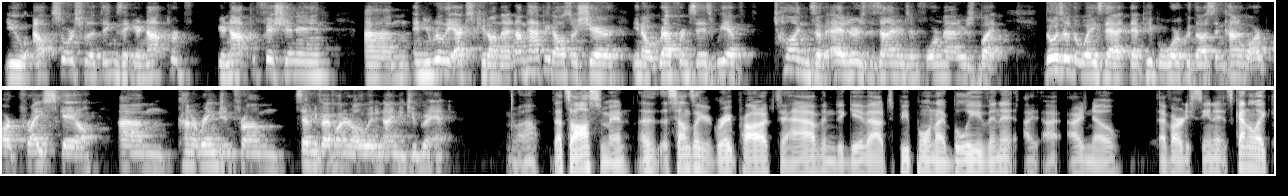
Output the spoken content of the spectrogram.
You outsource for the things that you're not you're not proficient in, um, and you really execute on that. And I'm happy to also share, you know, references. We have tons of editors, designers, and formatters, but those are the ways that that people work with us and kind of our, our price scale, um, kind of ranging from 7,500 all the way to 92 grand. Wow, that's awesome, man. It sounds like a great product to have and to give out to people, and I believe in it. I I, I know I've already seen it. It's kind of like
